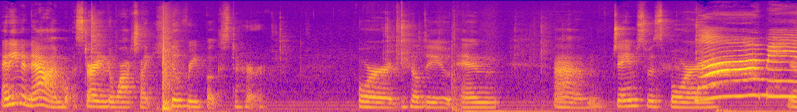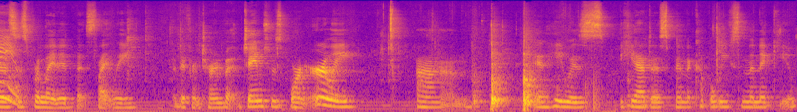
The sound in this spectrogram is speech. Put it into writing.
And even now, I'm starting to watch. Like he'll read books to her, or he'll do. And um, James was born. Yeah, this is related, but slightly a different turn. But James was born early, um, and he was he had to spend a couple weeks in the NICU.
